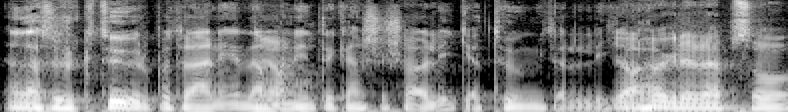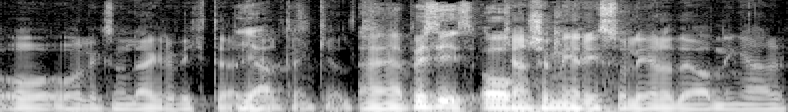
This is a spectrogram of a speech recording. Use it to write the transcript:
Där struktur på träningen där Ja. man inte kanske kör lika tungt eller lika... Ja, högre reps och, och, och liksom lägre vikter Ja. helt enkelt. Eh, precis, och Kanske mer isolerade övningar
